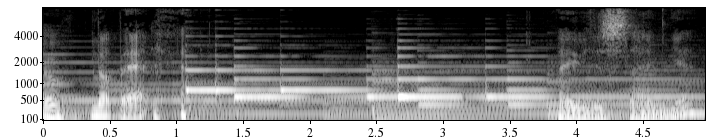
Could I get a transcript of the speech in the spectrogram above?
Oh, not bad. Maybe the same, yeah?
